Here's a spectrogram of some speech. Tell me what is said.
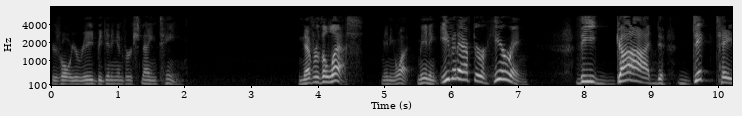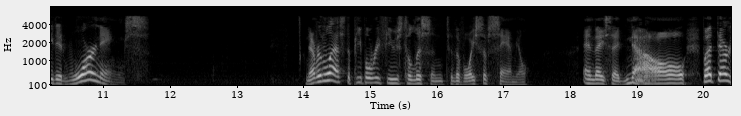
here's what we read beginning in verse 19. Nevertheless, meaning what? Meaning, even after hearing the God dictated warnings, nevertheless, the people refused to listen to the voice of Samuel and they said, No, but there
